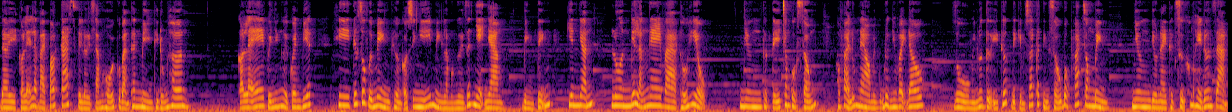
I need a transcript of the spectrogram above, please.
Đây có lẽ là bài podcast về lời sám hối của bản thân mình thì đúng hơn. Có lẽ với những người quen biết, khi tiếp xúc với mình thường có suy nghĩ mình là một người rất nhẹ nhàng, bình tĩnh, kiên nhẫn, luôn biết lắng nghe và thấu hiểu. Nhưng thực tế trong cuộc sống, có phải lúc nào mình cũng được như vậy đâu? Dù mình luôn tự ý thức để kiểm soát các tính xấu bộc phát trong mình, nhưng điều này thực sự không hề đơn giản.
